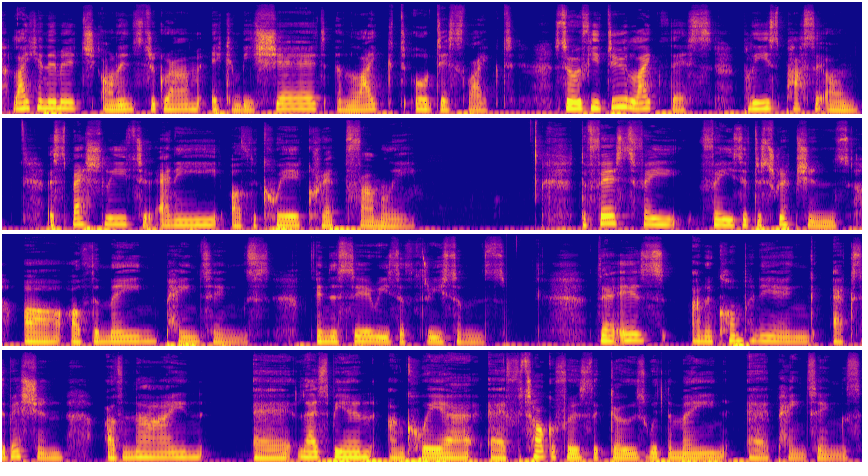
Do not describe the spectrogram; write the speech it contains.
Like an image on Instagram, it can be shared and liked or disliked. So if you do like this, please pass it on, especially to any of the queer crip family. The first fa- phase of descriptions are of the main paintings in the series of threesomes. There is an accompanying exhibition of nine uh, lesbian and queer uh, photographers that goes with the main uh, paintings.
